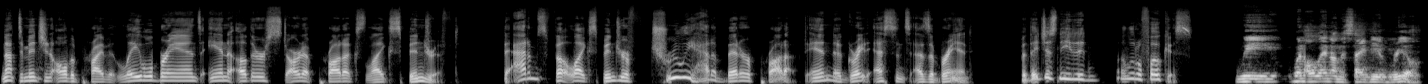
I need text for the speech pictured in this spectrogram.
not to mention all the private label brands and other startup products like Spindrift. The Adams felt like Spindrift truly had a better product and a great essence as a brand, but they just needed a little focus. We went all in on this idea of real,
